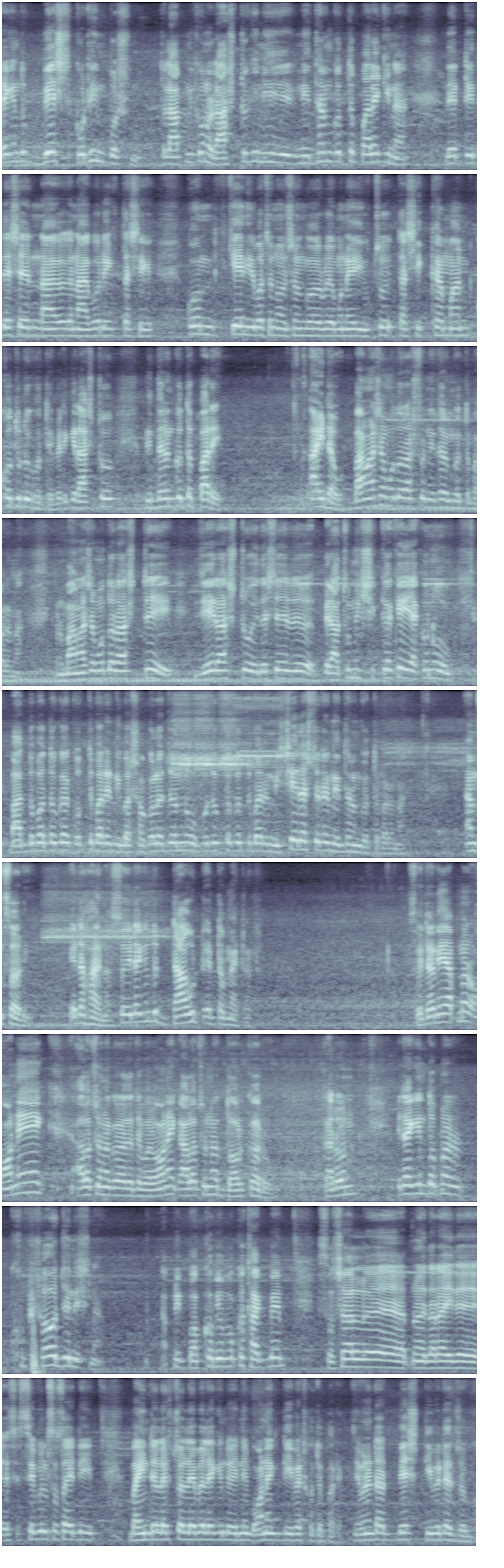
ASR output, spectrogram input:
এটা কিন্তু বেশ কঠিন প্রশ্ন। তাহলে আপনি কোনো রাষ্ট্র কি নি- নির্ধারণ করতে পারে কি না? যে একটি দেশের নাগরিক তার কোন, কে নির্বাচন অনুসরণ করবে মানে এই উচ্চ, তার শিক্ষার মান কতটুকু হতে পারে? কি রাষ্ট্র নির্ধারণ করতে পারে? আই ডাউট বাংলাদেশের মতো রাষ্ট্র নির্ধারণ করতে পারে না। কারণ বাংলাদেশের মতো রাষ্ট্রে যে রাষ্ট্র এই দেশের প্রাথমিক শিক্ষাকে এখনও বাধ্যবাধকতা করতে পারেনি বা সকলের জন্য উপযুক্ত করতে পারেনি, সেই রাষ্ট্র এটা নির্ধারণ করতে পারে না। আই এম সরি এটা হয় না। সো এটা কিন্তু ডাউট একটা ম্যাটার সো এটা নিয়ে আপনার অনেক আলোচনা করা যেতে পারে, অনেক আলোচনার দরকারও। কারণ এটা কিন্তু আপনার খুব সহজ জিনিস না। আপনি পক্ষ বিপক্ষ থাকবে সোশ্যাল আপনার দ্বারা এই যে সিভিল সোসাইটি বা ইন্টেলেকচুয়াল লেভেলে কিন্তু এই নিয়ে অনেক ডিবেট হতে পারে। এবং এটা বেশ ডিবেটের যোগ্য।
